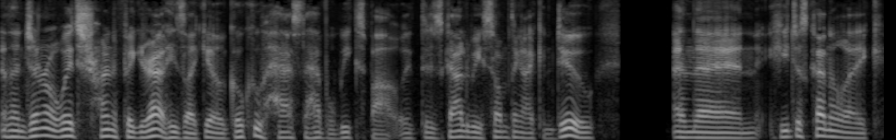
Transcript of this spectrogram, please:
And then General White's trying to figure out. He's like, "Yo, Goku has to have a weak spot. Like, there's got to be something I can do." And then he just kind of like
